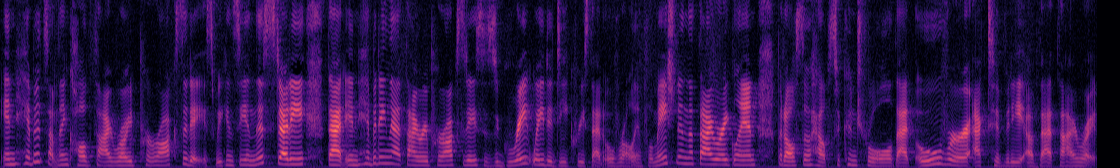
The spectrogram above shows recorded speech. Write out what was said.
inhibit something called thyroid peroxidase. We can see in this study that inhibiting that thyroid peroxidase is a great way to decrease that overall inflammation in the thyroid gland, but also helps to control that overactivity of that thyroid.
